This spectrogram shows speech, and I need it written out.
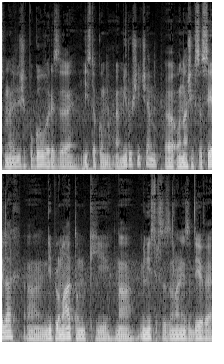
smo naredili še pogovor z Istokom Mirušičem o naših sosedah, diplomatom, ki na Ministrstvu za zunanje zadeve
